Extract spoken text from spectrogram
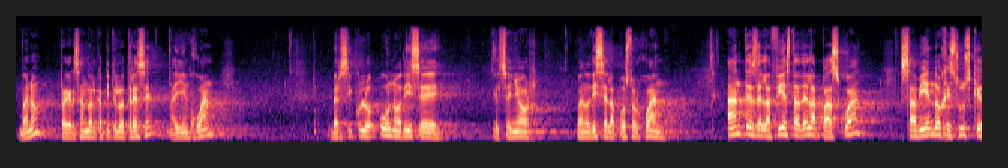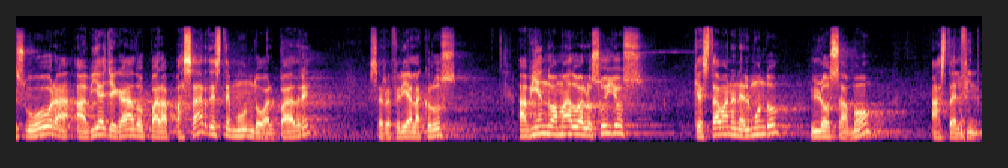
Bueno, regresando al capítulo 13, ahí en Juan, versículo 1 dice el Señor, bueno, dice el apóstol Juan, antes de la fiesta de la Pascua, sabiendo Jesús que su hora había llegado para pasar de este mundo al Padre, se refería a la cruz, habiendo amado a los suyos que estaban en el mundo, los amó hasta el fin.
